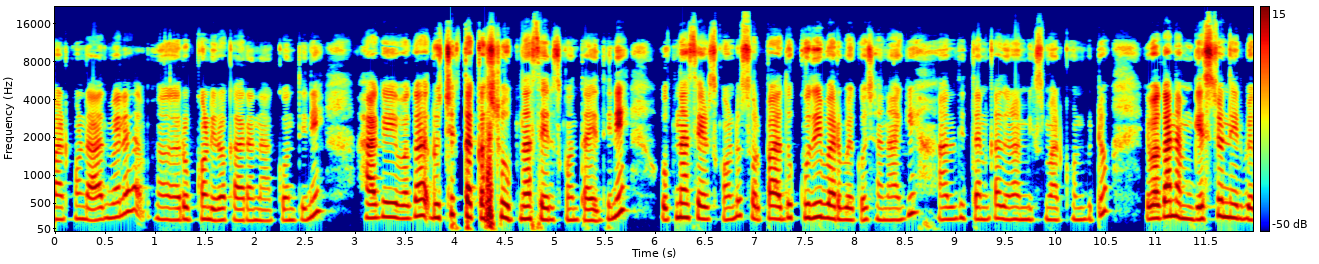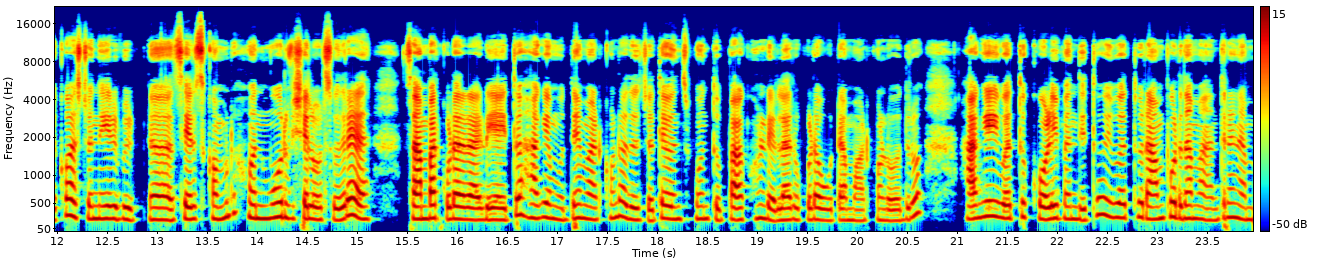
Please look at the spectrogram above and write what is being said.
ಮಾಡ್ಕೊಂಡು ಆದಮೇಲೆ ರುಬ್ಕೊಂಡಿರೋ ಖಾರನ ಹಾಕ್ಕೊತೀನಿ. ಹಾಗೆ ಇವಾಗ ರುಚಿಗೆ ತಕ್ಕಷ್ಟು ಉಪ್ಪನ್ನ ಸೇರಿಸ್ಕೊತಾ ಇದ್ದೀನಿ. ಉಪ್ಪನ್ನ ಸೇರಿಸ್ಕೊಂಡು ಸ್ವಲ್ಪ ಅದು ಕುದಿ ಬರಬೇಕು ಚೆನ್ನಾಗಿ. ಅಲ್ಲಿ ತನಕ ಅದನ್ನು ಮಿಕ್ಸ್ ಮಾಡ್ಕೊಂಡ್ಬಿಟ್ಟು ಇವಾಗ ನಮ್ಗೆ ಎಷ್ಟು ನೀರು ಬೇಕೋ ಅಷ್ಟು ನೀರು ಬಿಟ್ಟು ಸೇರಿಸ್ಕೊಂಬಿಟ್ಟು ಒಂದು ಮೂರು ವಿಷಲ್ ಒರೆಸಿದ್ರೆ ಸಾಂಬಾರು ಕೂಡ ರೆಡಿ ಆಯಿತು. ಹಾಗೆ ಮುದ್ದೆ ಮಾಡಿಕೊಂಡು ಅದ್ರ ಜೊತೆ ಒಂದು ಸ್ಪೂನ್ ತುಪ್ಪ ಹಾಕ್ಕೊಂಡು ಎಲ್ಲರೂ ಕೂಡ ಊಟ ಮಾಡ್ಕೊಂಡು ಹೋದರು. ಹಾಗೆ ಇವತ್ತು ಕೋಳಿ ಬಂದಿತ್ತು. ಇವತ್ತು ರಾಂಪುರದಮ್ಮ ಅಂದರೆ ನಮ್ಮ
